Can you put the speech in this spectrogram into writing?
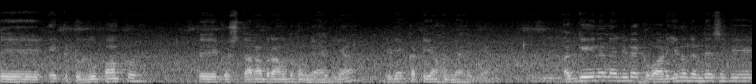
ਤੇ ਇੱਕ ਟੁੱਲੂ ਪੰਪ ਤੇ ਕੁਝ ਤਾਰਾਂ ਬਰਾਮਦ ਹੋਈਆਂ ਹੈਗੀਆਂ ਜਿਹੜੀਆਂ ਕੱਟੀਆਂ ਹੋਈਆਂ ਹੈਗੀਆਂ। ਅੱਗੇ ਇਹਨਾਂ ਨੇ ਜਿਹੜੇ ਕਵਾੜੀਏ ਨੂੰ ਦਿੰਦੇ ਸੀਗੇ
